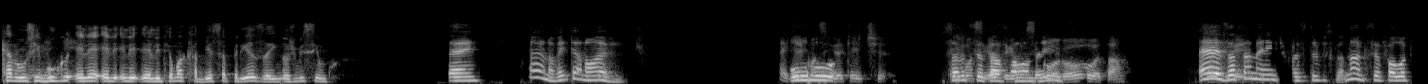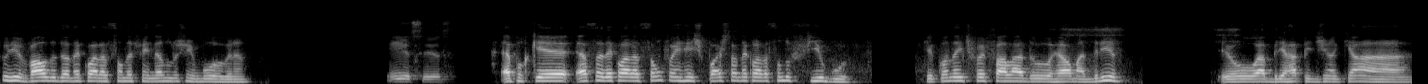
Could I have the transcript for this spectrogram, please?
Cara, o Luxemburgo, ele, ele, ele, ele tem uma cabeça presa em 2005. Tem. É, 99. É que ele O- conseguiu aquele. ti- Sabe o que você tava falando aí? coroa tal. É, exatamente. Foi esse Não, que você falou que o Rivaldo deu uma declaração defendendo o Luxemburgo, né? Isso, isso. É porque essa declaração foi em resposta à declaração do Figo. Que quando a gente foi falar do Real Madrid, eu abri rapidinho aqui a...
